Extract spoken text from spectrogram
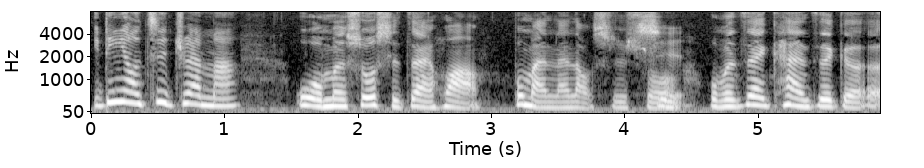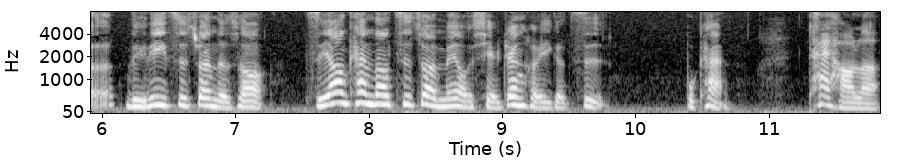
一定要自传吗？我们说实在话。不瞒蓝老师说，我们在看这个履历自传的时候，只要看到自传没有写任何一个字，不看。太好了，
